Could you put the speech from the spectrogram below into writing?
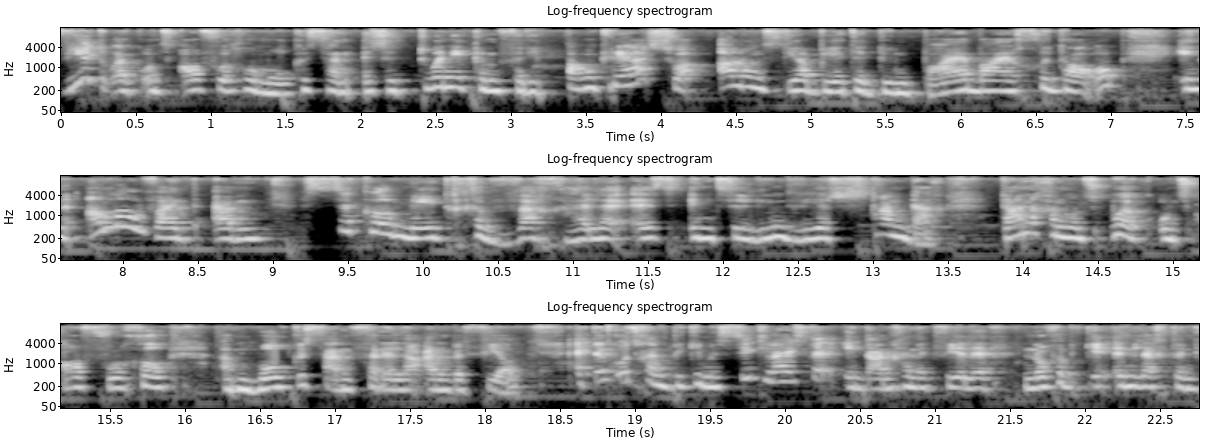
weet ook ons afvogelmolkesan is 'n tonikum vir die pankreas, so al ons diabetes doen baie baie goed daarop en almal wat ehm um, sukkel met gewig, hulle is insulienweerstandig dan gaan ons ook ons afvogel 'n molkesan vir hulle aanbeveel. Ek dink ons gaan 'n bietjie musiek luister en dan gaan ek vir julle nog 'n bietjie inligting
